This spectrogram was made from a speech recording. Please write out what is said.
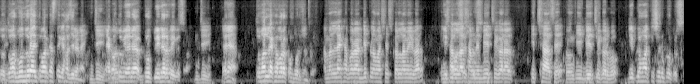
তো তোমার বন্ধুরাই তোমার কাছ থেকে হাজিরা নাই জি। এখন তুমি গ্রুপ লিডার হয়ে গেছো। জি। তাই না? তোমার লেখাপড়া কোন পর্যন্ত? আমার লেখাপড়া ডিপ্লোমা শেষ করলাম এবার ইনশাল্লাহ সামনে। বিএসসি করার ইচ্ছা আছে এবং কি বিএসসি করব। ডিপ্লোমা কিসের উপর করছে?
